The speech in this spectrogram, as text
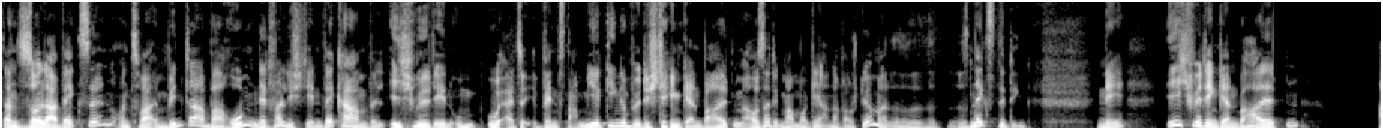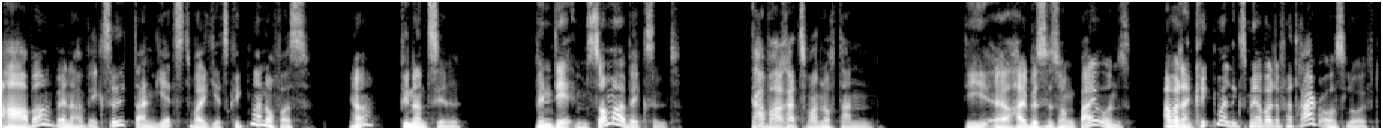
dann soll er wechseln und zwar im Winter. Warum? Nicht, weil ich den weghaben will. Ich will den um. Also, wenn es nach mir ginge, würde ich den gern behalten. Außerdem haben wir gerne andere Stürmer. Das ist das nächste Ding. Nee, ich würde den gern behalten. Aber wenn er wechselt, dann jetzt, weil jetzt kriegt man noch was. Ja, finanziell. wenn der im Sommer wechselt, da war er zwar noch dann die äh, halbe Saison bei uns, aber dann kriegt man nichts mehr, weil der Vertrag ausläuft.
